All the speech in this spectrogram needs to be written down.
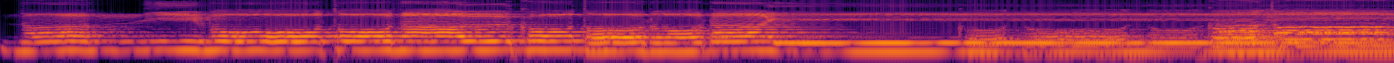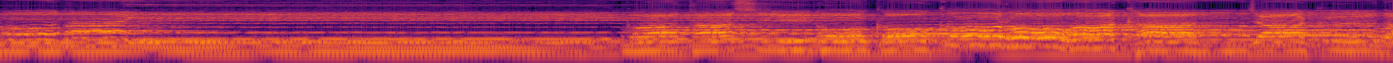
何にも唱うことのない。ことのない。私の心は感弱だ。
